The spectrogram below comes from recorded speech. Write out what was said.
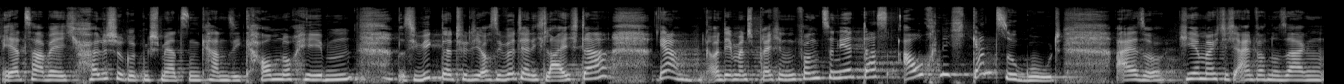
Jetzt habe ich höllische Rückenschmerzen, kann sie kaum noch heben. Sie wiegt natürlich auch, sie wird ja nicht leichter. Ja, und dementsprechend funktioniert das auch nicht ganz so gut. Also, hier möchte ich einfach nur sagen,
